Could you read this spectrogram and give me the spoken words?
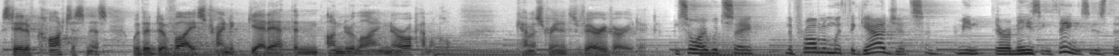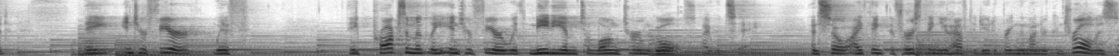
state of consciousness with a device trying to get at the underlying neurochemical chemistry, and it's very, very addictive. And so I would say the problem with the gadgets, and I mean, they're amazing things, is that they interfere with, they proximately interfere with medium to long term goals, I would say. And so I think the first thing you have to do to bring them under control is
